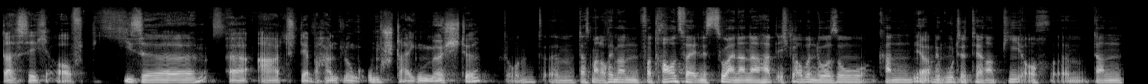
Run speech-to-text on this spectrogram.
dass ich auf diese äh, Art der Behandlung umsteigen möchte. Und ähm, dass man auch immer ein Vertrauensverhältnis zueinander hat. Ich glaube, nur so kann ja. eine gute Therapie auch ähm, dann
